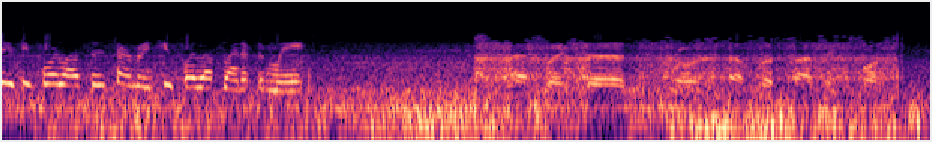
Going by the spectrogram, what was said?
624 left, this two. 24 left, line up and wait. That's like the road, southwest 561.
